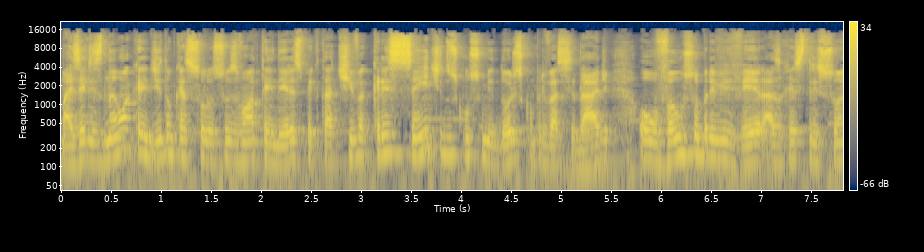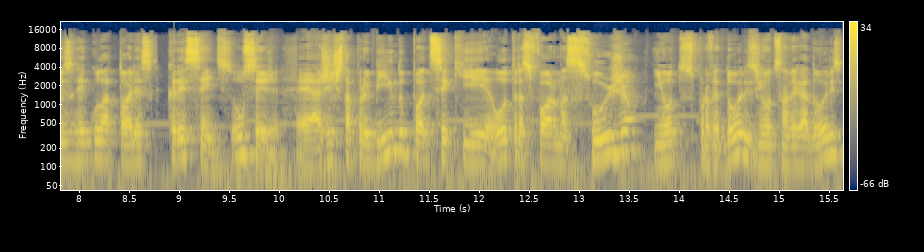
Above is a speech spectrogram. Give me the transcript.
mas eles não acreditam que essas soluções vão atender a expectativa crescente dos consumidores com privacidade ou vão sobreviver às restrições regulatórias crescentes. Ou seja, é, a gente está proibindo, pode ser que outras formas surjam em outros provedores, em outros navegadores,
